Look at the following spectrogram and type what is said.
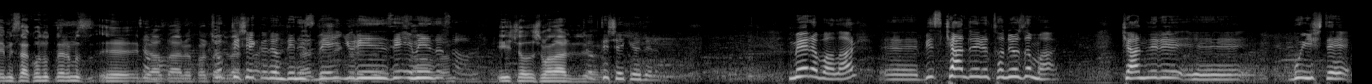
e, misal konuklarımız e, biraz daha röportaj Çok versin. teşekkür ediyorum Deniz Ben Bey. teşekkür Yüreğinize, ederim. Sağ emeğinize olun. sağlık. İyi çalışmalar diliyorum. Çok teşekkür ederim. Merhabalar. Ee, biz kendilerini tanıyoruz ama kendileri e, bu işte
